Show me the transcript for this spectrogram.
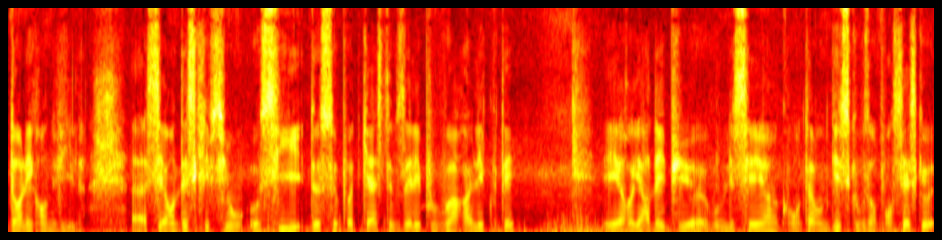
dans les grandes villes. Euh, c'est en description aussi de ce podcast, vous allez pouvoir l'écouter et regarder, puis vous me laissez un commentaire, vous me dites ce que vous en pensez. Est-ce que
